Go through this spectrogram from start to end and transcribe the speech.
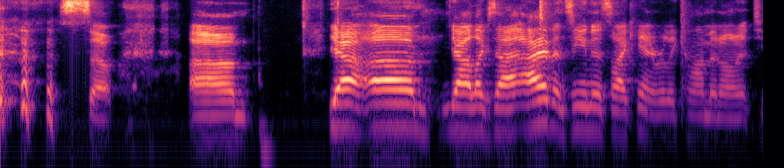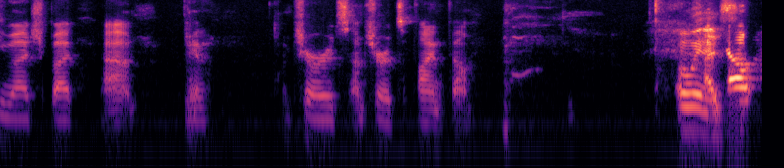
so, um, yeah, um, yeah. Like I said, I haven't seen it, so I can't really comment on it too much. But um, you know, I'm sure it's I'm sure it's a fine film. Oh, it I is. doubt,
